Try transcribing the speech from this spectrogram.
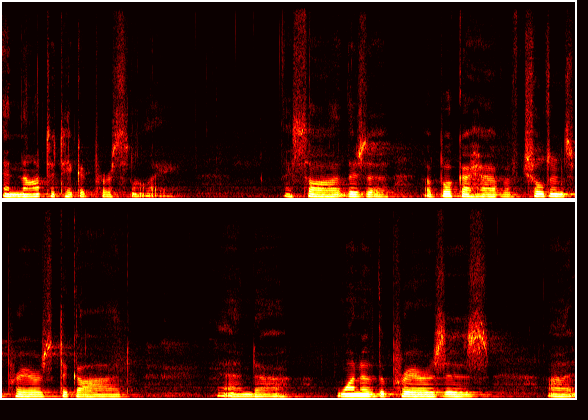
and not to take it personally. I saw there's a a book I have of children's prayers to God. And uh, one of the prayers is uh,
